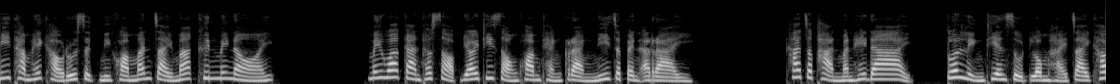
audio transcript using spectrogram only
นี่ทำให้เขารู้สึกมีความมั่นใจมากขึ้นไม่น้อย ไม่ว่าการทดสอบย่อยที่สองความแข็งแกร่งนี้จะเป็นอะไรข้าจะผ่านมันให้ได้ ต้วนหลิงเทียนสูดลมหายใจเข้า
